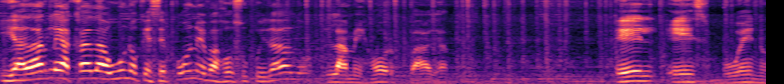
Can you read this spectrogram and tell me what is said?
y a darle a cada uno que se pone bajo su cuidado la mejor paga. Él es bueno.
